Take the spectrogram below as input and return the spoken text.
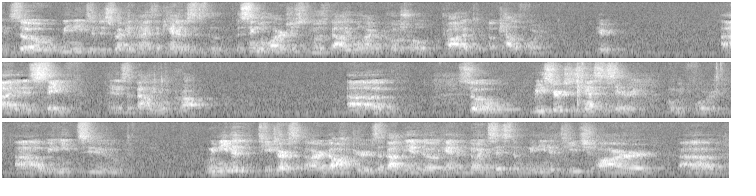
And so we need to just recognize that cannabis is the, the single largest and most valuable agricultural product of California, period. Uh, it is safe, and it's a valuable crop. Um, so research is necessary moving forward. Uh, we need to we need to teach our, our doctors about the endocannabinoid system. We need to teach our uh,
